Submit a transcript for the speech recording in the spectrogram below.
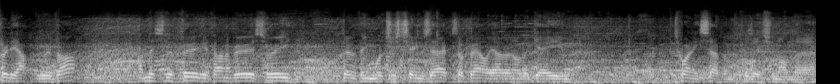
Pretty happy with that. And this is the 30th anniversary. Don't think much has changed there because I barely had another game. 27th position on there.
